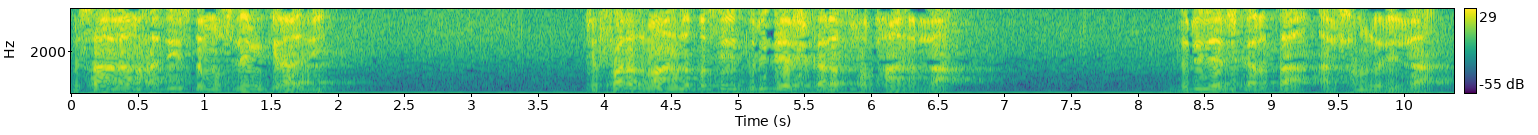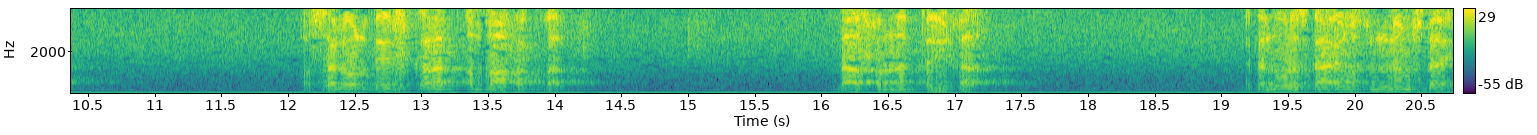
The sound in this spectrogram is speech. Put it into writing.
مثال ہم حدیث تو مسلم کی راضی۔ کہ فرض مانز پسی دریدیش کرت سبحان اللہ دریدیش کرتا الحمد للہ اور سلور دیش کرت اللہ اکبر۔ دا سنت طریقہ۔ نور اسکار مسلم نمشترے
